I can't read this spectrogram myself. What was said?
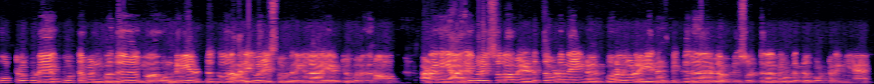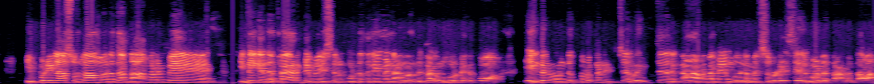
கூட்டக்கூடிய கூட்டம் என்பது ஒன்றிய அரசுக்கு ஒரு அறிவுரை சொல்றீங்களா ஏற்றுக்கொள்கிறோம் ஆனா நீங்க அறிவுரை சொல்லாம எடுத்த உடனே எங்கள் குரல் விலையை நசுக்கிறார்கள் அப்படின்னு சொல்லிட்டு தான் கூட்டத்தை போட்டுறீங்க இப்படி எல்லாம் சொல்லாம இருந்தா நாங்களுமே இன்னைக்கு அந்த ஃபேர் டிமிலேஷன் கூட்டத்திலயுமே நாங்க வந்து கலந்து கொண்டிருப்போம். எங்களை வந்து புறக்கணிச்ச வைத்ததற்கு காரணமே முதலமைச்சருடைய செயல்பாடுனாலதான்.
